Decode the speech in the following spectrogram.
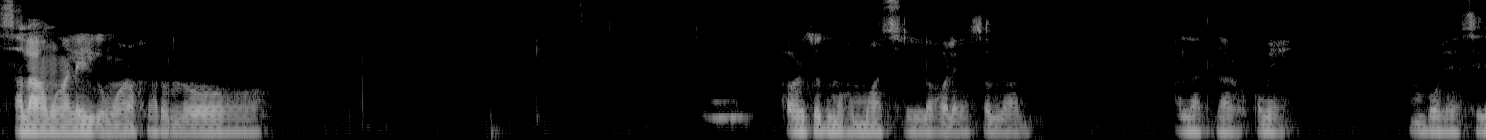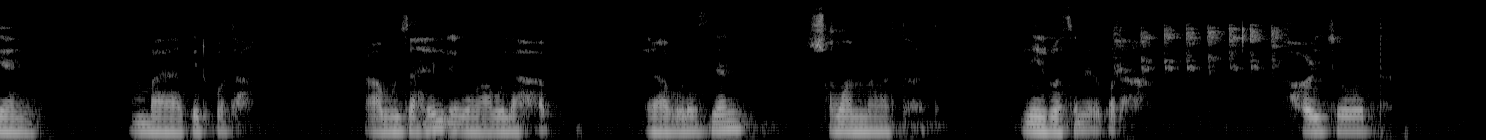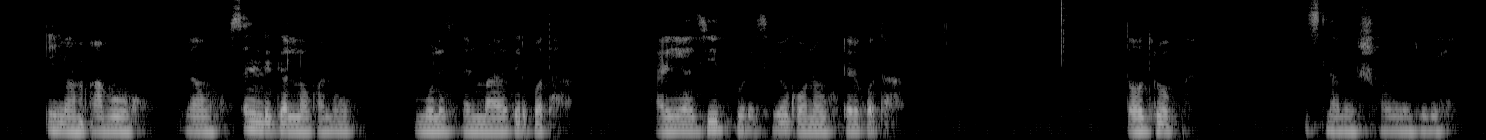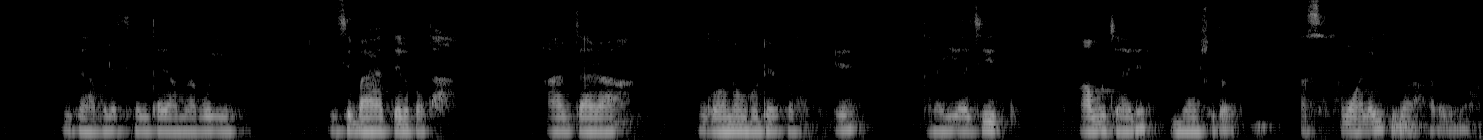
আসসালামু আলাইকুম রহমতুল্লাহ। হরজত মোহাম্মদ সাল্লাহ সাল্লাম আল্লাহ তালার হুকুমে বলেছিলেন বায়াতের কথা। আবু জাহেল এবং আবুল আহাব এরা বলেছিলেন সমান্য অর্থাৎ নির্বাচনের কথা। হরজত ইমাম আবু ইমাম হোসেন রিদাল্লাহানু বলেছিলেন বায়তের কথা। আর ইয়াজিদ বলেছিল, গণভোটের কথা। তদ্রূপ ইসলামের স্বর্ণযুগে যা বলেছেন তাই আমরা বলি যে বায়াতের কথা। আর যারা গণভোটের কথা বলে, তারা ইয়াজিদ আবু জাহেলের বংশধর। আসসালামু আলাইকুম রহমতুল্লাহ।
